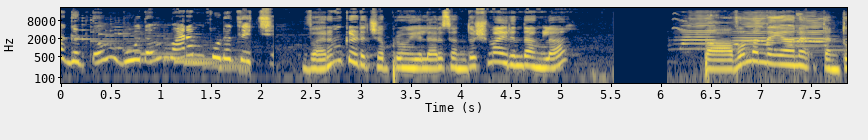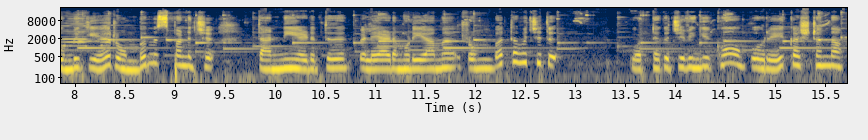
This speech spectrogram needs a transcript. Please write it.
ஆகட்டும் பூதம் வரம் கொடுத்துச்சு. வரம் கிடைச்ச அப்புறம் எல்லாரும் சந்தோஷமா இருந்தாங்களா? பாவம் அந்த யானை தன் தும்பிக்கைய ரொம்ப மிஸ் பண்ணுச்சு. தண்ணி எடுத்து விளையாட முடியாம ரொம்ப தவிச்சுது. ஒட்டகச்சிவிங்கிக்கும் ஒரே கஷ்டம்தான்.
